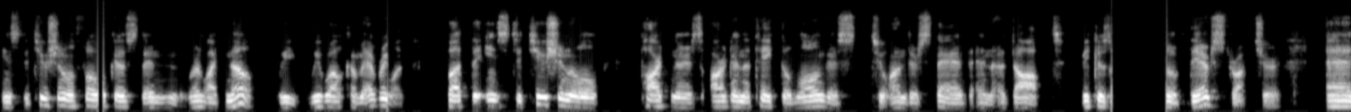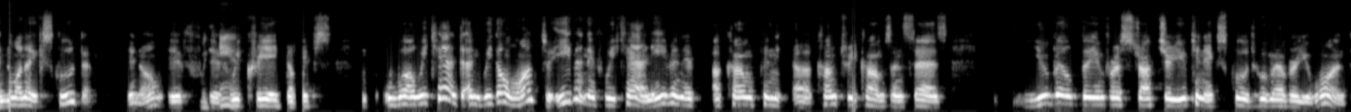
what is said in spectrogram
institutional focused?" And we're like, "No, we we welcome everyone, but the institutional." partners are going to take the longest to understand and adopt because of their structure and want to exclude them You know, if we if we create the pipes, well, we can't, and we don't want to. Even if we can, even if a company, a country comes and says, "You build the infrastructure, you can exclude whomever you want."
